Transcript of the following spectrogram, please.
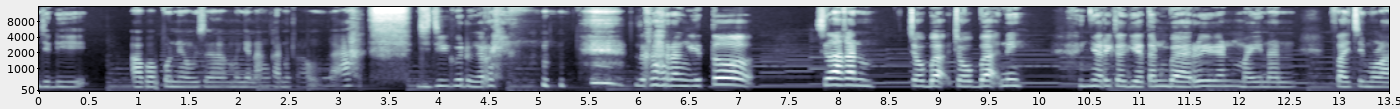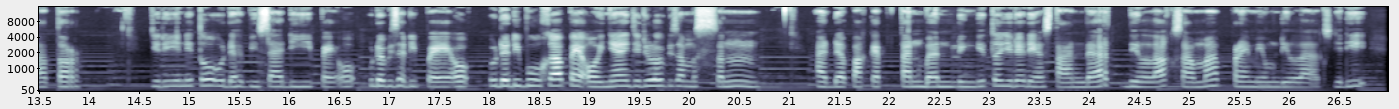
jadi apa pun yang bisa menyenangkan kamu. Ah jijik gue denger. Sekarang itu silakan coba-coba nih. Nyari kegiatan baru ya kan mainan flight simulator. Jadi ini tuh udah bisa di PO udah bisa di PO udah dibuka PO-nya jadi lo bisa mesen. Ada paketan bundling gitu jadi ada yang standar deluxe sama premium deluxe. Jadi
